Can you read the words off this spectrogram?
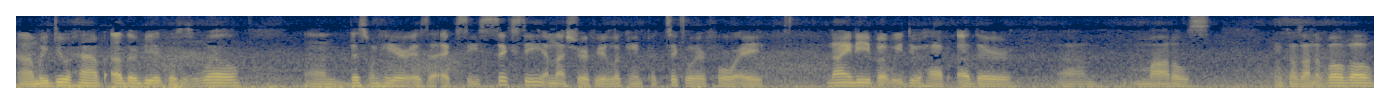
Um, we do have other vehicles as well. Um, this one here is a XC60. I'm not sure if you're looking in particular for a 90, but we do have other um, models when it comes on the Volvo.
